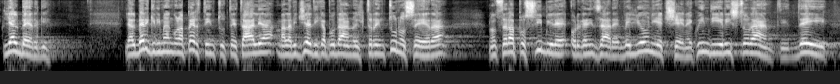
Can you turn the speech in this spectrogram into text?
Gli alberghi. Gli alberghi rimangono aperti in tutta Italia, ma la vigilia di Capodanno, il 31 sera, non sarà possibile organizzare veglioni e cene, quindi i ristoranti dei,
